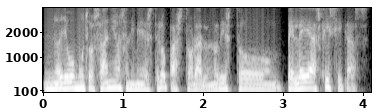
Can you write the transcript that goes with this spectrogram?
no llevo muchos años en el ministerio pastoral, no he visto peleas físicas,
